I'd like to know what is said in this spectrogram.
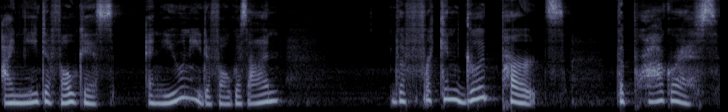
I need to focus, and you need to focus on the freaking good parts, the progress,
